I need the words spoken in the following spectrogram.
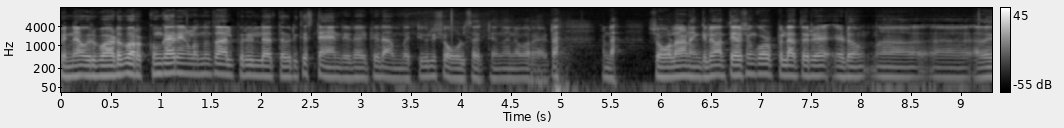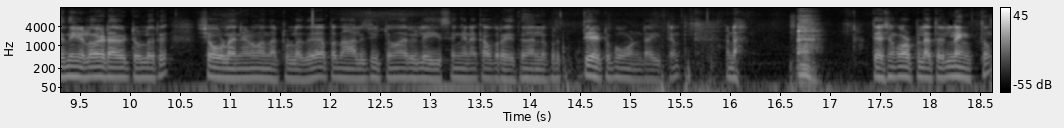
പിന്നെ ഒരുപാട് വർക്കും കാര്യങ്ങളൊന്നും താല്പര്യമില്ലാത്തവർക്ക് സ്റ്റാൻഡേർഡായിട്ട് ഇടാൻ പറ്റിയ ഒരു ഷോൾ സെറ്റ് എന്ന് തന്നെ പറയാം കേട്ടോ. ഷോളാണെങ്കിലും അത്യാവശ്യം കുഴപ്പമില്ലാത്തൊരു ഇടം അതായത് നീളം ഇടമായിട്ടുള്ളൊരു ഷോൾ തന്നെയാണ് വന്നിട്ടുള്ളത്. അപ്പോൾ നാല് ചുറ്റും ആ ഒരു ലേസ് ഇങ്ങനെ കവർ ചെയ്ത് നല്ല വൃത്തിയായിട്ട് പോകേണ്ട ഐറ്റം കണ്ടാ? അത്യാവശ്യം കുഴപ്പമില്ലാത്തൊരു ലെങ്ത്തും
